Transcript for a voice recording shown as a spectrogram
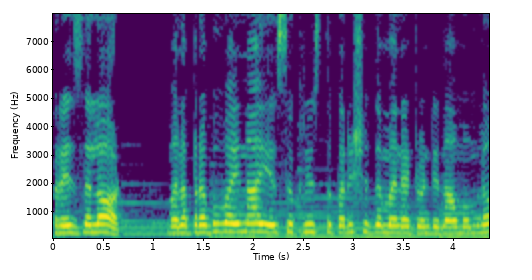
ప్రైజ్ ద లాడ్ మన ప్రభువైన యేసుక్రీస్తు పరిశుద్ధమైనటువంటి నామంలో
